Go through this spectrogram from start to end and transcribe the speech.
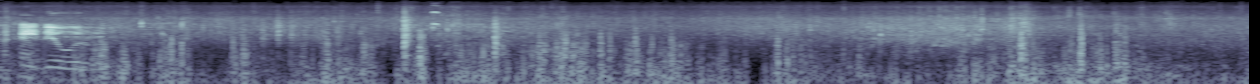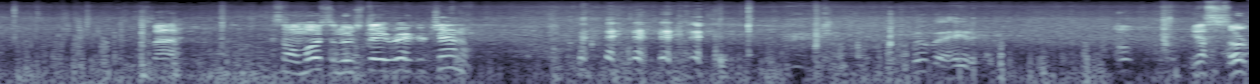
I can't deal with him. But it's almost a new state record channel. Move that heater. Yes, sir.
